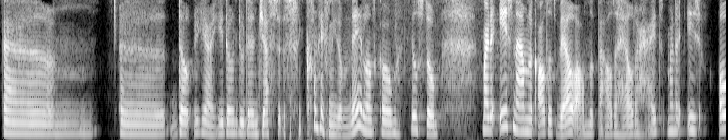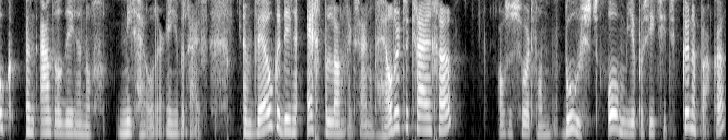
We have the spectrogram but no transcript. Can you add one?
Uh, uh, don't, you don't do them justice. Ik kan even niet op Nederlands komen. Heel stom. Maar er is namelijk altijd wel al een bepaalde helderheid. Maar er is ook een aantal dingen nog niet helder in je bedrijf. En welke dingen echt belangrijk zijn om helder te krijgen, als een soort van boost om je positie te kunnen pakken.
